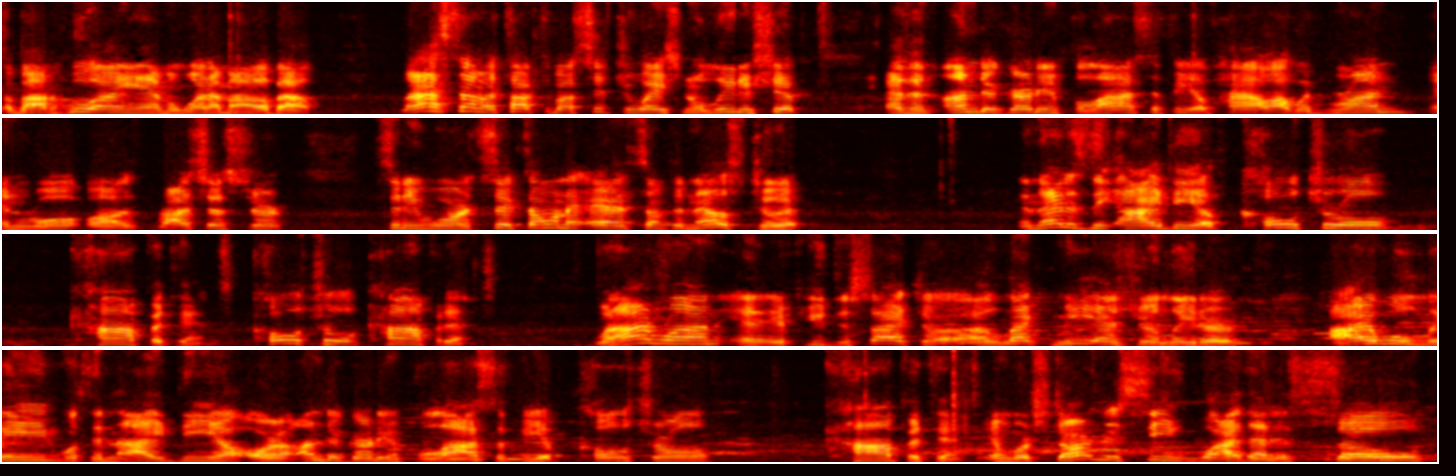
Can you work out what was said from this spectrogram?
about who I am and what I'm all about. Last time I talked about situational leadership as an undergirding philosophy of how I would run in uh, Rochester City Ward 6. I want to add something else to it, and that is the idea of cultural competence. Cultural competence. When I run, and if you decide to elect me as your leader, I will lead with an idea or an undergirding philosophy of cultural competence. And we're starting to see why that is so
